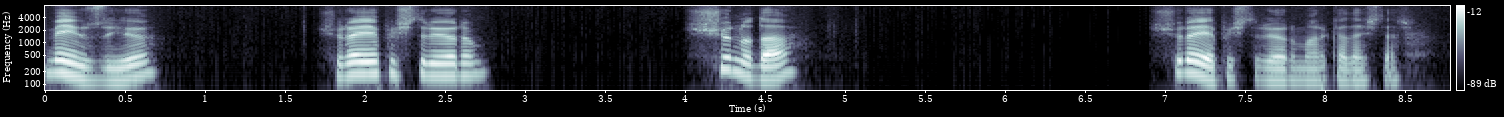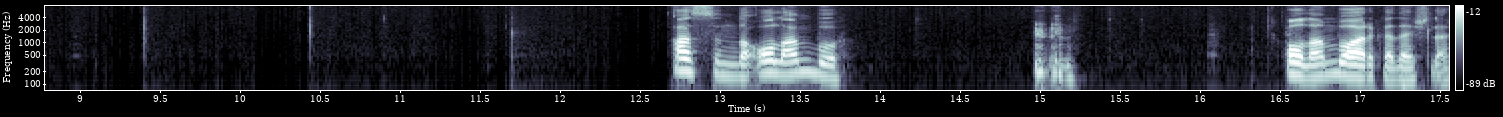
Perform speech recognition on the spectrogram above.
mevzuyu şuraya yapıştırıyorum. Şunu da şuraya yapıştırıyorum arkadaşlar. Aslında olan bu. Olan bu arkadaşlar.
